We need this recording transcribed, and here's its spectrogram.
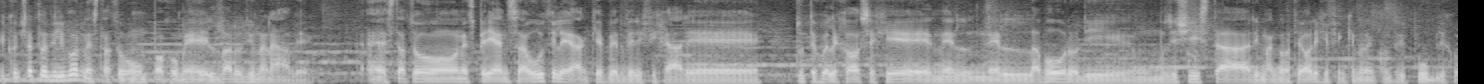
Il concerto di Livorno è stato un po' come il varo di una nave, è stata un'esperienza utile anche per verificare tutte quelle cose che nel, nel, lavoro di un musicista rimangono teoriche finché non incontri il pubblico.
